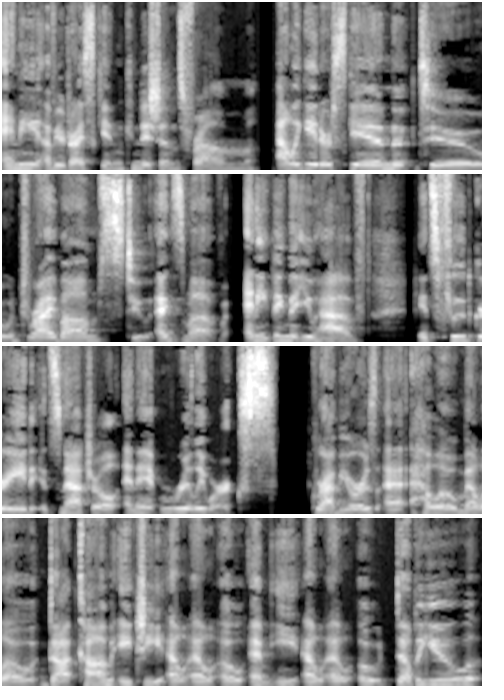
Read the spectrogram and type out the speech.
any of your dry skin conditions from alligator skin to dry bumps to eczema, anything that you have. It's food grade, it's natural, and it really works. Grab yours at hellomellow.com, H E L L O M E L L O W.com,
